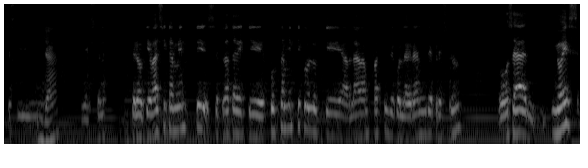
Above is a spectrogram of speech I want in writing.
No sé si ¿Ya? menciona, pero que básicamente se trata de que justamente con lo que hablaban Paco, que con la Gran Depresión, o sea, no es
